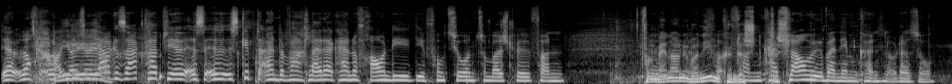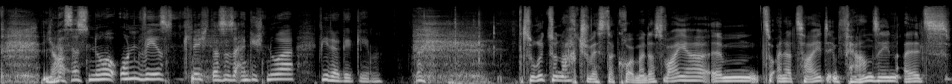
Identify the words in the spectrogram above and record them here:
der noch ah, in ja, diesem ja, ja. Jahr gesagt hat, wir, es, es gibt einfach leider keine Frauen, die die Funktion zum Beispiel von von Männern übernehmen können. Von Kai Pflaume übernehmen könnten oder so. Ja. Das ist nur unwesentlich, das ist eigentlich nur wiedergegeben. Zurück zur Nachtschwester Kräumer. Das war ja ähm, zu einer Zeit im Fernsehen, als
